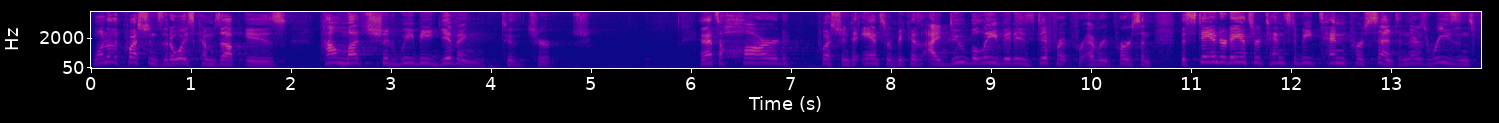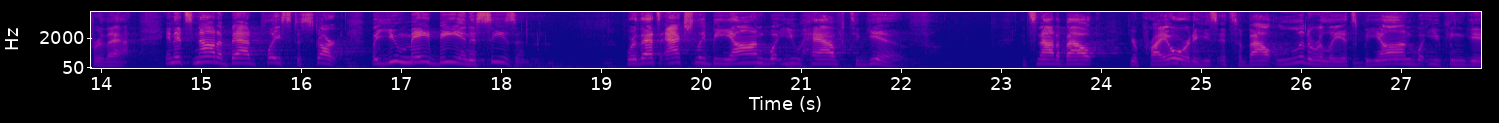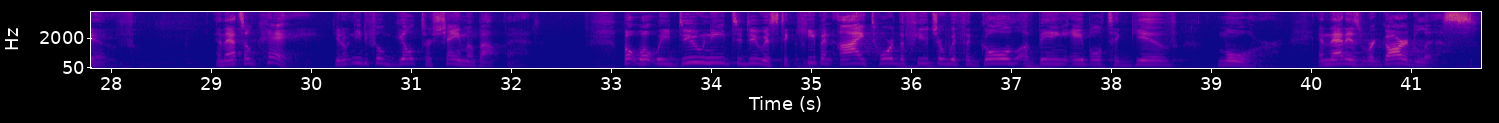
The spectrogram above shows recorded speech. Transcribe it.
One of the questions that always comes up is how much should we be giving to the church? And that's a hard question to answer because I do believe it is different for every person. The standard answer tends to be 10%, and there's reasons for that. And it's not a bad place to start, but you may be in a season where that's actually beyond what you have to give. It's not about your priorities, it's about literally, it's beyond what you can give. And that's okay. You don't need to feel guilt or shame about that. But what we do need to do is to keep an eye toward the future with the goal of being able to give more. And that is regardless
